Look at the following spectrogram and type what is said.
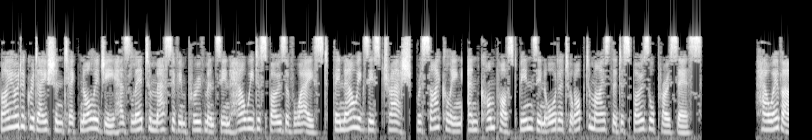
Biodegradation technology has led to massive improvements in how we dispose of waste. There now exist trash, recycling, and compost bins in order to optimize the disposal process. However,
